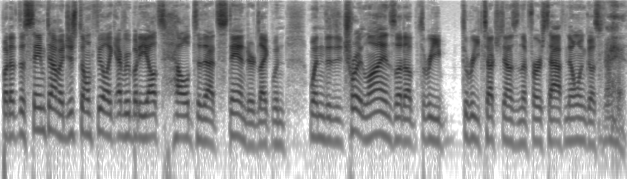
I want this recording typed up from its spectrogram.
but at the same time, I just don't feel like everybody else held to that standard. Like when when the Detroit Lions let up three three touchdowns in the first half, no one goes, man.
